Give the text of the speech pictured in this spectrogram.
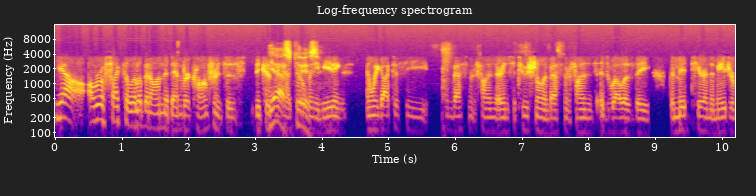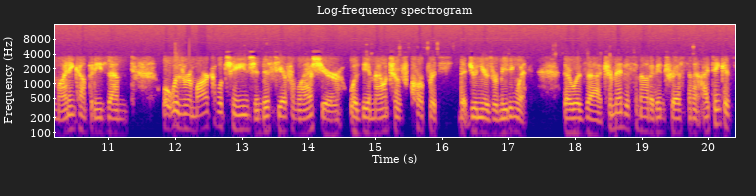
Yeah I'll reflect a little bit on the Denver conferences because yes, we had please. so many meetings and we got to see investment funds or institutional investment funds as well as the the mid tier and the major mining companies um, what was a remarkable change in this year from last year was the amount of corporates that juniors were meeting with. There was a tremendous amount of interest, and I think it's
